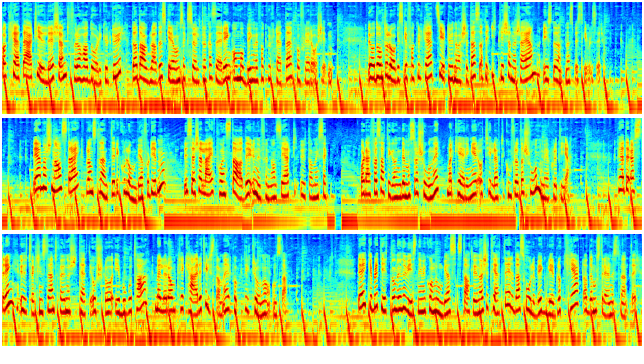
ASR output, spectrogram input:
Fakultetet er tidligere kjent for å ha dårlig kultur, da Dagbladet skrev om seksuell trakassering og mobbing ved fakultetet for flere år siden. Det odontologiske fakultet sier til Universitas at de ikke kjenner seg igjen i studentenes beskrivelser. Det er nasjonal streik blant studenter i Colombia for tiden. De ser seg lei på en stadig underfinansiert utdanningssektor, og har derfor satt i gang demonstrasjoner, markeringer og tilløp til konfrontasjon med politiet. Peder Østring, utvekslingsstudent for Universitetet i Oslo i Bogotá, melder om prekære tilstander på, til Krono onsdag. Det har ikke blitt gitt noen undervisning ved Colombias statlige universiteter, da skolebygg blir blokkert av demonstrerende studenter.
